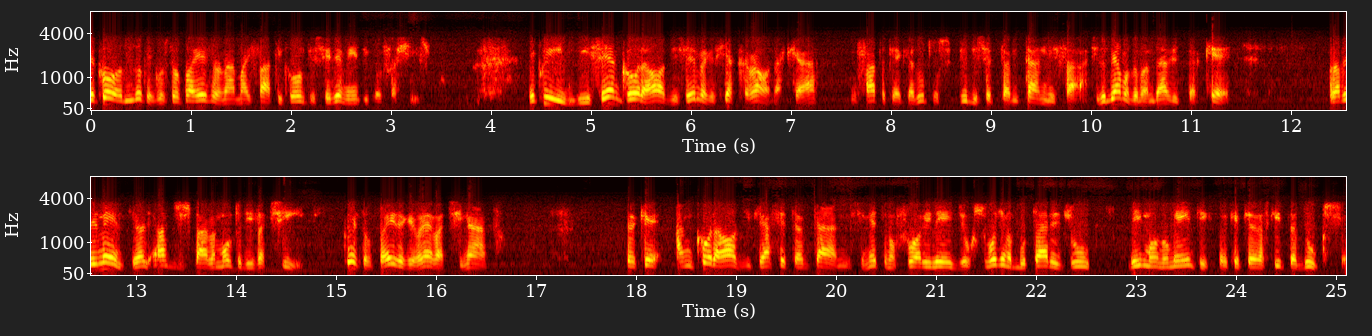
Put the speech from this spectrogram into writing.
Secondo, che questo Paese non ha mai fatto i conti seriamente col fascismo. E quindi se ancora oggi sembra che sia cronaca il fatto che è accaduto più di 70 anni fa, ci dobbiamo domandare il perché. Probabilmente oggi si parla molto di vaccini, questo è un paese che non è vaccinato, perché ancora oggi che ha 70 anni si mettono fuori legge o si vogliono buttare giù dei monumenti perché c'era scritta Dux,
